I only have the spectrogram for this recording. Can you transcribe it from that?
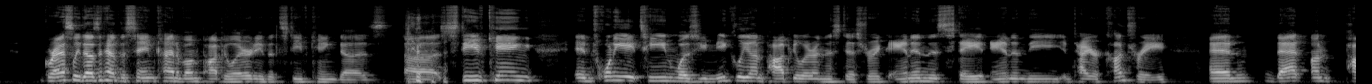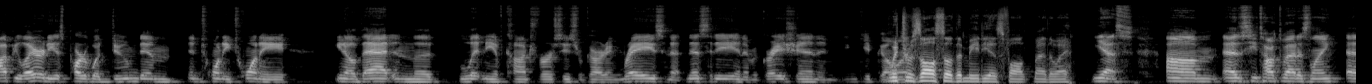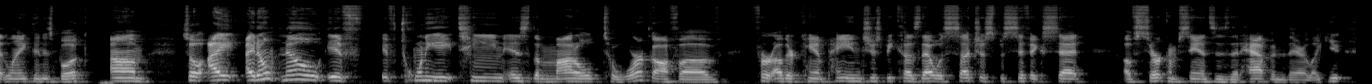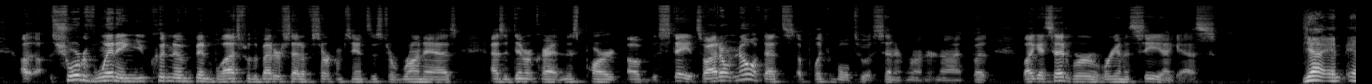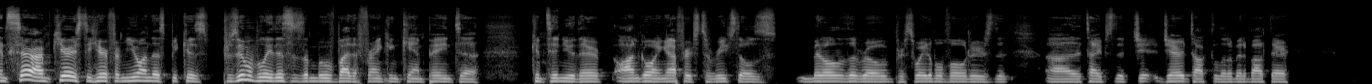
Grassley doesn't have the same kind of unpopularity that Steve King does. Uh, Steve King in 2018 was uniquely unpopular in this district and in this state and in the entire country. And that unpopularity is part of what doomed him in 2020. You know, that and the litany of controversies regarding race and ethnicity and immigration, and you can keep going. Which was also the media's fault, by the way. Yes. Um, as he talked about his length at length in his book. Um, so I I don't know if if 2018 is the model to work off of for other campaigns, just because that was such a specific set of circumstances that happened there. Like you, uh, short of winning, you couldn't have been blessed with a better set of circumstances to run as as a Democrat in this part of the state. So I don't know if that's applicable to a Senate run or not. But like I said, we're we're gonna see, I guess. Yeah, and, and Sarah, I'm curious to hear from you on this because presumably this is a move by the Franken campaign to continue their ongoing efforts to reach those middle of the road, persuadable voters, the, uh, the types that J- Jared talked a little bit about there.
